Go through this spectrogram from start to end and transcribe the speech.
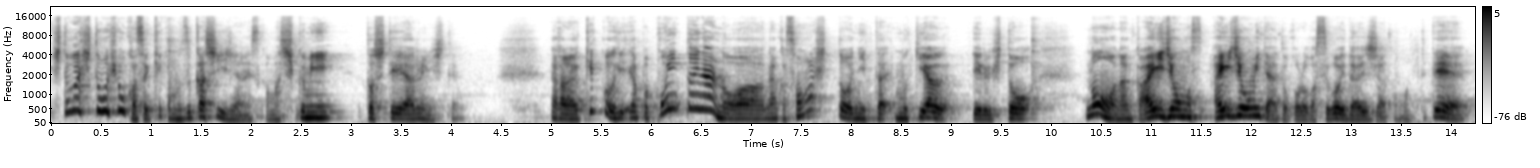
人が人を評価する結構難しいじゃないですか、まあ、仕組みとしてやるにしても。だから結構やっぱポイントになるのはなんかその人に向き合ってる人のなんか愛情も愛情みたいなところがすごい大事だと思ってて。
